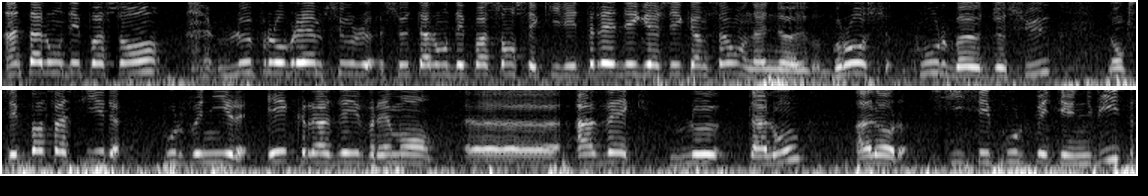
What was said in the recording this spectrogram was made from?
Un talon dépassant, le problème sur ce talon dépassant, c'est qu'il est très dégagé comme ça, on a une grosse courbe dessus, donc c'est pas facile pour venir écraser vraiment euh, avec le talon. Alors, si c'est pour péter une vitre,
